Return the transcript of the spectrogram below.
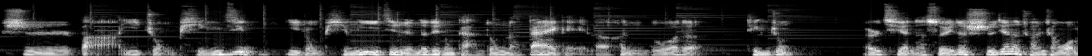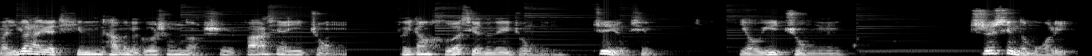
是把一种平静、一种平易近人的这种感动呢，带给了很多的听众。而且呢，随着时间的传承，我们越来越听他们的歌声呢，是发现一种非常和谐的那种隽永性，有一种。知性的魔力，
